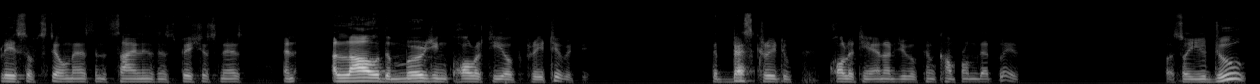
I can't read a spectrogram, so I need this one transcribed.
place of stillness and silence and spaciousness and allow the merging quality of creativity. The best creative quality energy can come from that place. So you do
